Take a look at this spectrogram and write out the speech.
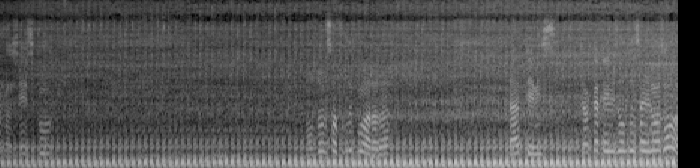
Aga ses bu. Motor satılık bu arada. Tertemiz. Çok da temiz olduğu sayılmaz ama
